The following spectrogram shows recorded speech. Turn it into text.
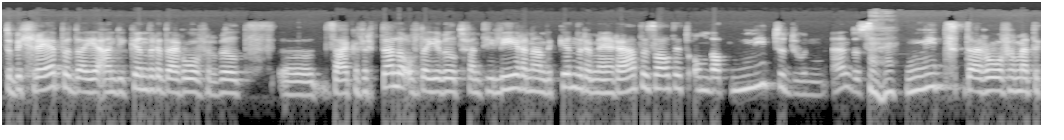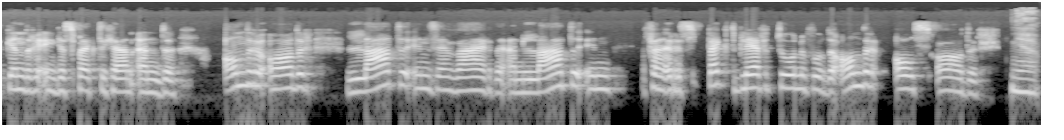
te begrijpen dat je aan die kinderen daarover wilt uh, zaken vertellen of dat je wilt ventileren aan de kinderen. Mijn raad is altijd om dat niet te doen. Hè? Dus uh -huh. niet daarover met de kinderen in gesprek te gaan en de andere ouder laten in zijn waarde en laten in enfin, respect blijven tonen voor de ander als ouder. Ja,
